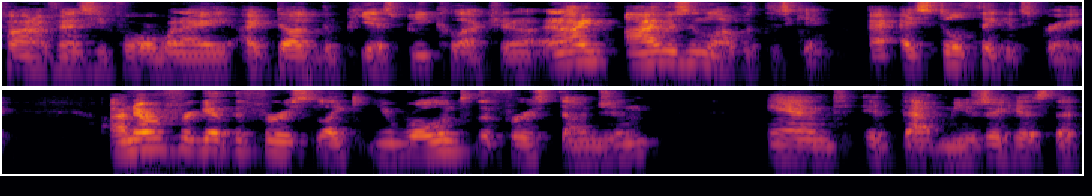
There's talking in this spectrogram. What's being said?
Final Fantasy IV when I I dug the PSP collection and I I was in love with this game. I, I still think it's great. I never forget the first like you roll into the first dungeon. And it, that music hits the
